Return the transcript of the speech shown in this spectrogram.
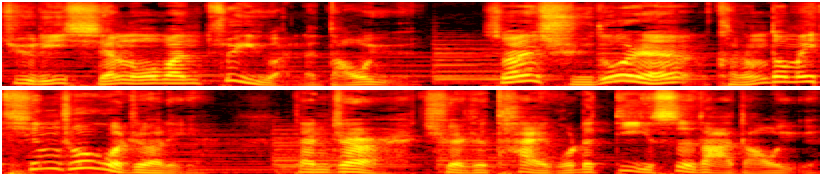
距离暹罗湾最远的岛屿。虽然许多人可能都没听说过这里，但这儿却是泰国的第四大岛屿。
